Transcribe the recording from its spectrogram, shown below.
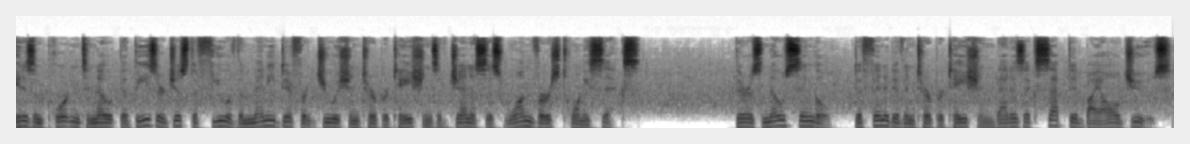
It is important to note that these are just a few of the many different Jewish interpretations of Genesis 1 verse 26 there is no single, definitive interpretation that is accepted by all Jews.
